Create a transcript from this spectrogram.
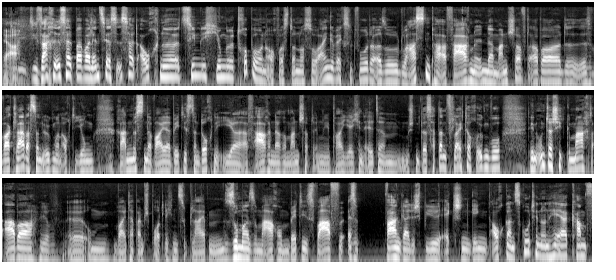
ja. Die, die, Sache ist halt bei Valencia, es ist halt auch eine ziemlich junge Truppe und auch was dann noch so eingewechselt wurde. Also du hast ein paar Erfahrene in der Mannschaft, aber es war klar, dass dann irgendwann auch die Jungen ran müssen. Da war ja Betis dann doch eine eher erfahrenere Mannschaft, irgendwie ein paar Jährchen älter im Schnitt. Das hat dann vielleicht auch irgendwo den Unterschied gemacht, aber ja, äh, um weiter beim Sportlichen zu bleiben, summa summarum, Betis war, für, also war ein geiles Spiel. Action ging auch ganz gut hin und her. Kampf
